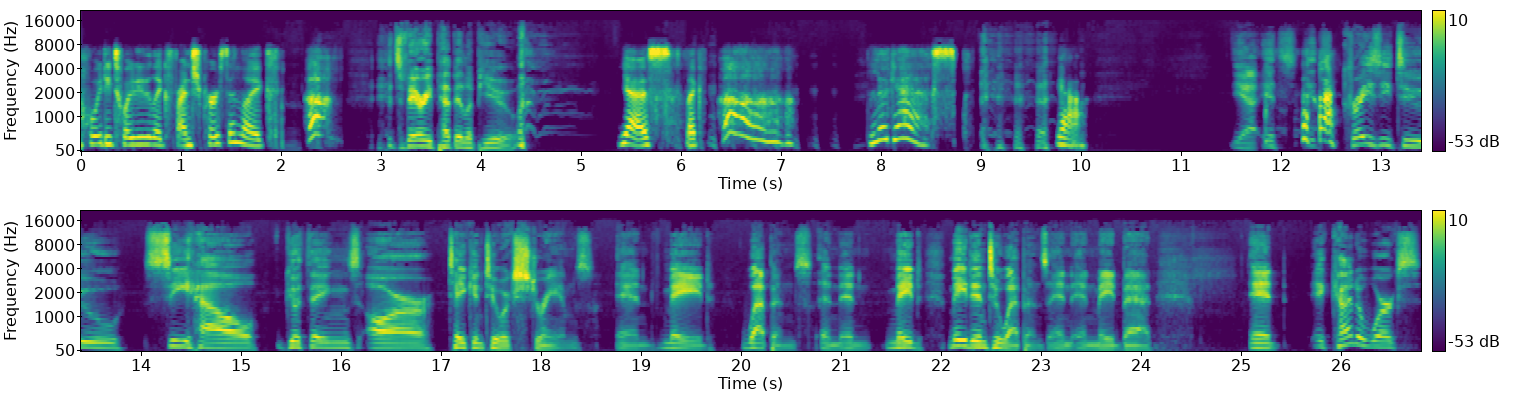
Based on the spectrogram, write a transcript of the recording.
hoity-toity like French person like It's very Pepe Le Pew. yes, like le gasp. Yeah. yeah, it's it's crazy to see how good things are taken to extremes and made weapons and and made made into weapons and and made bad. And it kind of works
